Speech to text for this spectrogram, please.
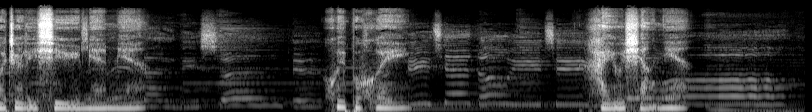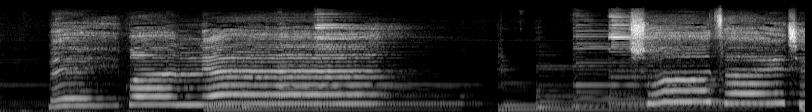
我这里细雨绵绵。会不会还有想念？没关联，说再见。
